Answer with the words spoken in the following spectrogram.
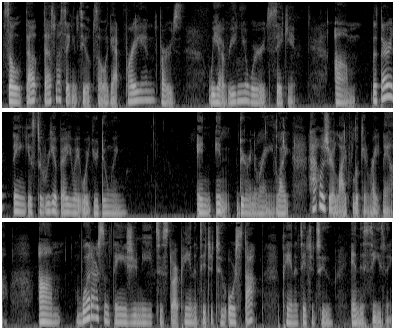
So that that's my second tip. So I got praying first, we have reading your words second. Um, the third thing is to reevaluate what you're doing in in during the rain. Like, how is your life looking right now? Um, what are some things you need to start paying attention to or stop paying attention to in this season?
